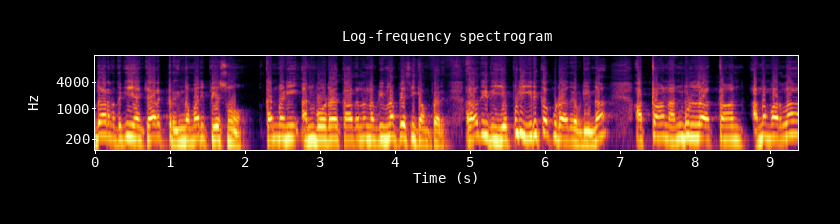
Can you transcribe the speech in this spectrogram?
உதாரணத்துக்கு என் கேரக்டர் இந்த மாதிரி பேசும். கண்மணி அன்போட காதலன் அப்படின்லாம் பேசி காமிப்பார். அதாவது இது எப்படி இருக்கக்கூடாது அப்படின்னா அத்தான் அன்புள்ள அத்தான் அந்த மாதிரிலாம்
